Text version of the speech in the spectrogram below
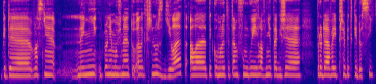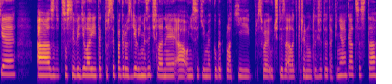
kde vlastně není úplně možné tu elektřinu sdílet, ale ty komunity tam fungují hlavně tak, že prodávají přebytky do sítě a co si vydělají, tak to si pak rozdělí mezi členy a oni si tím jakoby platí svoje účty za elektřinu, takže to je taky nějaká cesta.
